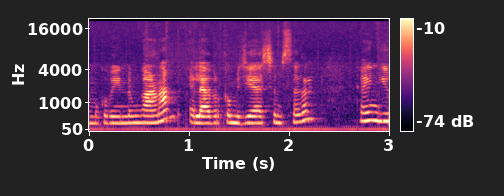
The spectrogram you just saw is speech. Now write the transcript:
നമുക്ക് വീണ്ടും കാണാം. എല്ലാവർക്കും വിജയാശംസകൾ. താങ്ക്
